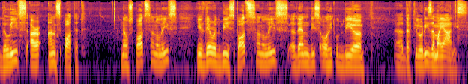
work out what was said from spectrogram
the leaves are unspotted. No spots on the leaves. If there would be spots on the leaves, uh, then this orchid would be a, a Dactylorhiza majalis.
